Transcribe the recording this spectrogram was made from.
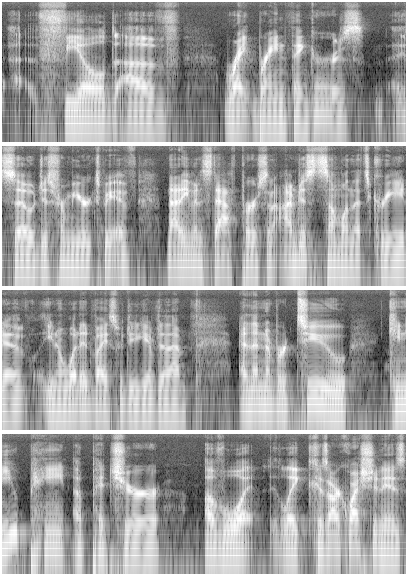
uh, field of right brain thinkers? So just from your experience, if not even a staff person, I'm just someone that's creative. You know, what advice would you give to them? And then number two, can you paint a picture of what like because our question is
